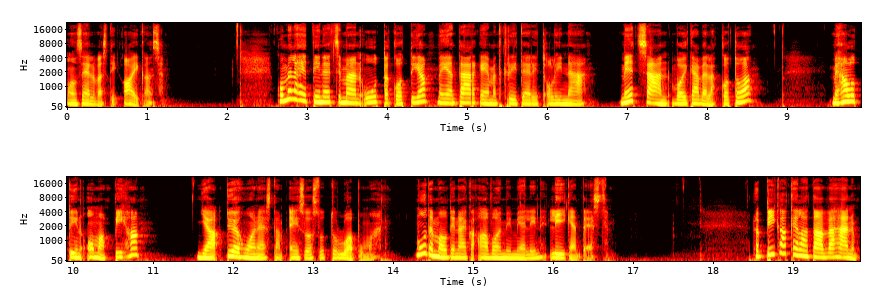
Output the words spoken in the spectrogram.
on selvästi aikansa. Kun me lähdettiin etsimään uutta kotia, meidän tärkeimmät kriteerit oli nämä. Metsään voi kävellä kotoa, me haluttiin oma piha ja työhuoneesta ei suostuttu luopumaan. Muuten me oltiin aika avoimin mielin liikenteessä. No pikakelataan vähän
